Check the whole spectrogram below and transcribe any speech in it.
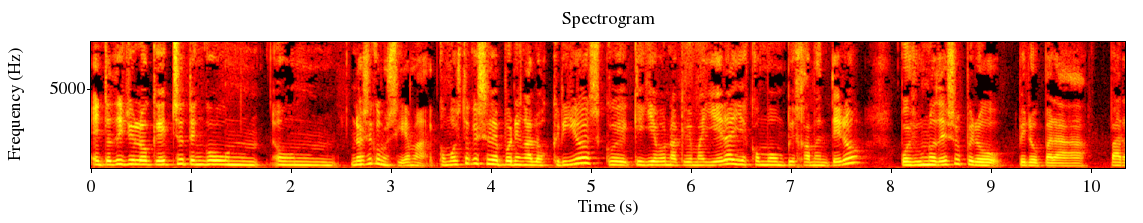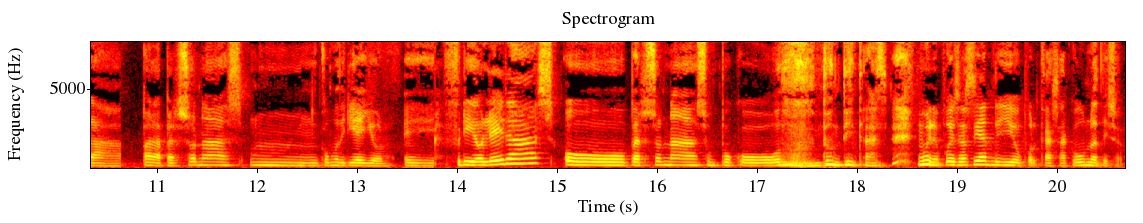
Entonces yo lo que he hecho tengo un, un no sé cómo se llama, como esto que se le ponen a los críos, que, que lleva una cremallera y es como un pijama entero, pues uno de esos, pero, pero para, para, para personas, mmm, ¿cómo diría yo? Eh, frioleras o personas un poco tontitas. Bueno, pues así ando yo por casa con uno de esos.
